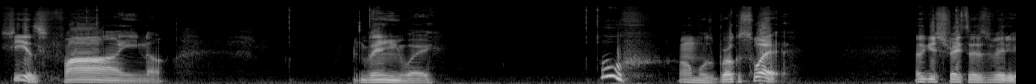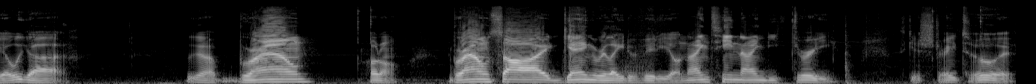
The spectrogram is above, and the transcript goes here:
She is fine. But anyway. Whew. Almost broke a sweat. Let's get straight to this video. We got we got Brown. Hold on. Brownside gang related video 1993. Let's get straight to it.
